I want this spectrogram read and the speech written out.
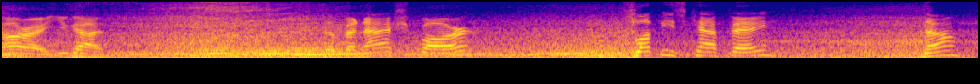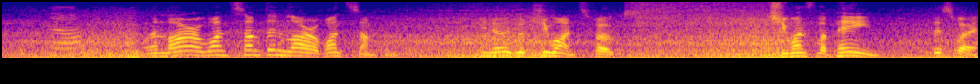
All right, you got the Banache Bar, Fluffy's Cafe. No? When Laura wants something, Laura wants something. She knows what she wants, folks. She wants La Pain. This way.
